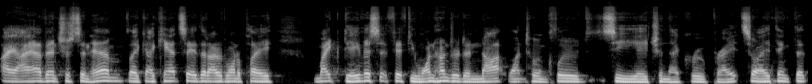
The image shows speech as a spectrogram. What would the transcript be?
I, I have interest in him. Like I can't say that I would want to play Mike Davis at 5,100 and not want to include CEH in that group, right? So I think that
